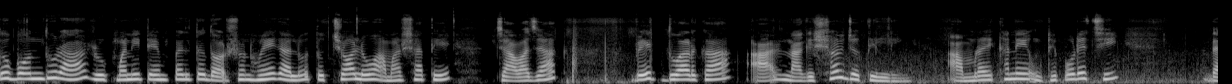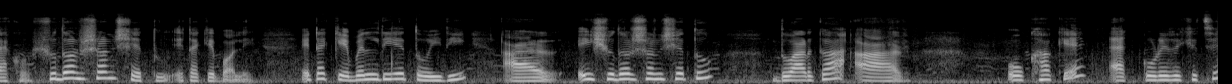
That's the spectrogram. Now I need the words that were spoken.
তো বন্ধুরা রুকমানি টেম্পল তো দর্শন হয়ে গেল। তো চলো আমার সাথে যাওয়া যাক। বেট দ্বারকা আর নাগেশ্বর জ্যোতির্লিঙ্গ আমরা এখানে উঠে পড়েছি। দেখো, সুদর্শন সেতু এটাকে বলে। এটা কেবল দিয়ে তৈরি। আর এই সুদর্শন সেতু দ্বারকা আর ওখাকে এক করে রেখেছে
